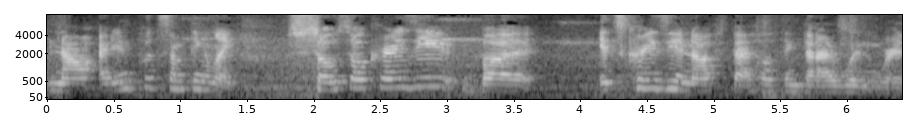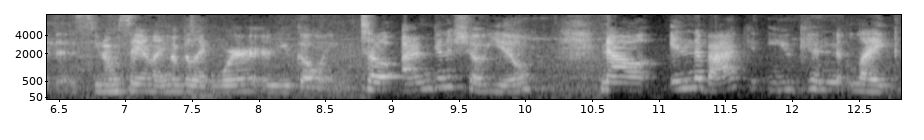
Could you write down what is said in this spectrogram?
Now, I didn't put something like so, so crazy, but it's crazy enough that he'll think that I wouldn't wear this. You know what I'm saying? Like he'll be like, where are you going? So I'm gonna show you. Now, in the back, you can like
